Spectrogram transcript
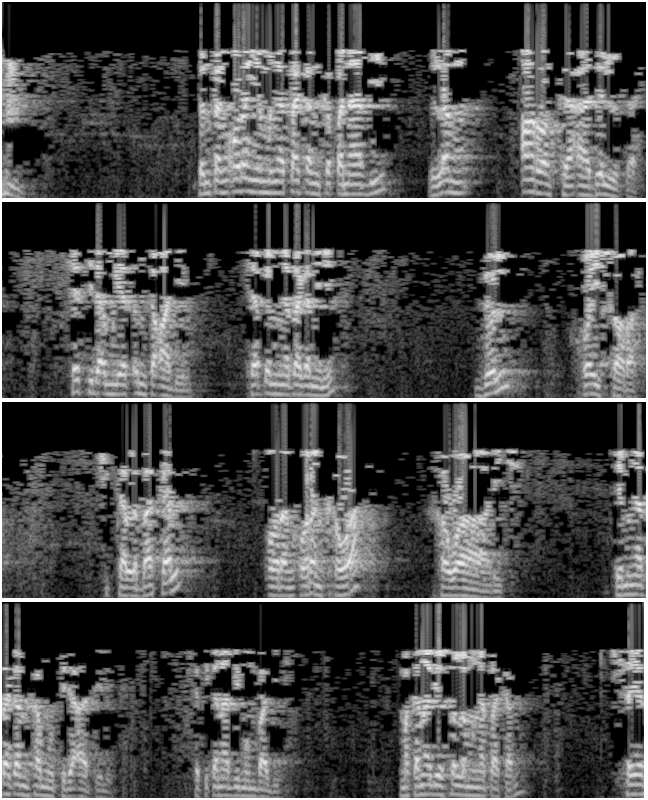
Tentang orang yang mengatakan kepada Nabi, "Lam araka adilka." Saya tidak melihat engkau adil. Siapa yang mengatakan ini? Dul. Cikal bakal orang-orang khawa, khawarij. Dia mengatakan kamu tidak adil. Ketika Nabi membagi. Maka Nabi SAW mengatakan, saya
